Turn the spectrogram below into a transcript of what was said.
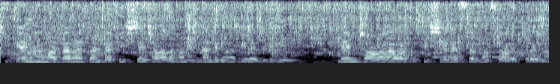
చికెన్ మటన్ కంటే ఫిష్ చాలా మంచిదండి మనకి హెల్త్కి మేము చాలా వరకు ఫిష్ తెస్తారు మా సార్ ఎప్పుడైనా.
